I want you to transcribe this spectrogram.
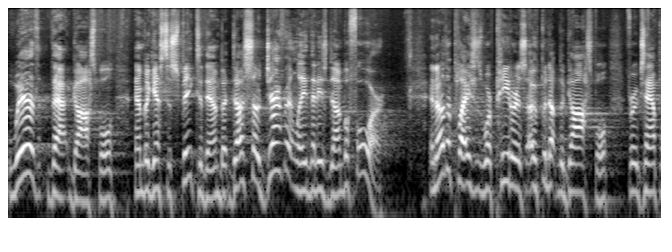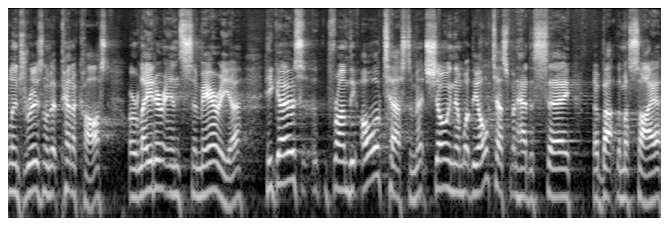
with that gospel and begins to speak to them, but does so differently than he's done before. In other places where Peter has opened up the gospel, for example, in Jerusalem at Pentecost or later in Samaria, he goes from the Old Testament, showing them what the Old Testament had to say about the Messiah,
